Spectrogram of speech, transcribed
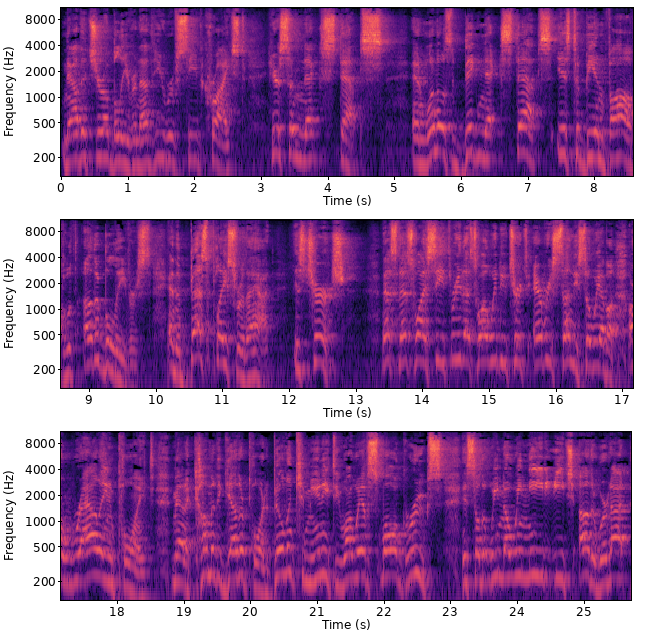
now that you're a believer, now that you received Christ, here's some next steps. And one of those big next steps is to be involved with other believers. And the best place for that is church. That's, that's why C3, that's why we do church every Sunday. So we have a, a rallying point, man, a coming together point, a building community, why we have small groups is so that we know we need each other. We're not,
